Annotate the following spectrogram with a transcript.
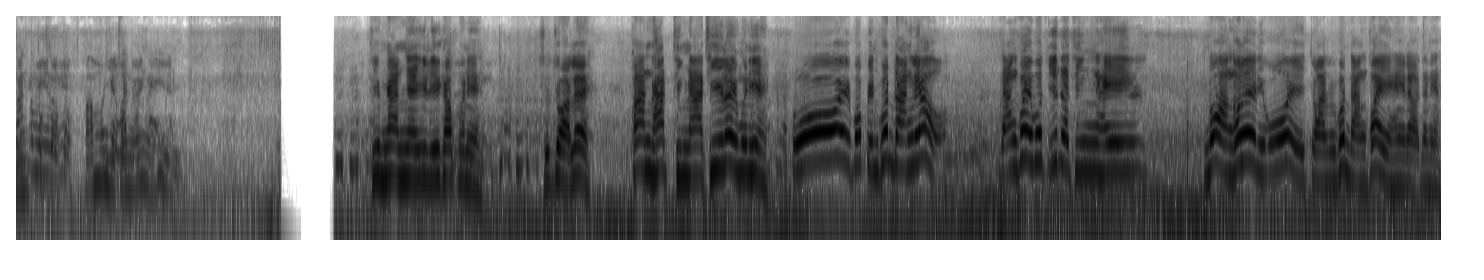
ปั๊มมันอยู่ตรงนั้นไงที่ทีมงานใหญ่อีหลีครับมื้อนี้สุดยอดเลยผ่านทัดทิ้งนาทีเลยมื้อนี้โอ้ยบ่เป็นคนดังแล้ว ดังไฟบ่ติดแต่ทิ้งให้ น้องเขาเลยนี่โอ้ยจอนเป็นคนดังไฟให้แล้วจ้ะเนี่ย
